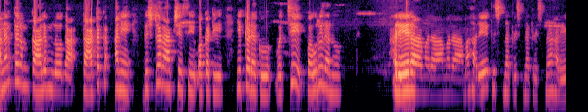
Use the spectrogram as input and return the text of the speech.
అనంతరం కాలంలో దా తాటక అనే దుష్ట రాక్షసి ఒకటి ఇక్కడకు వచ్చి పౌరులను హరే రామ రామ రామ హరే కృష్ణ కృష్ణ కృష్ణ హరే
